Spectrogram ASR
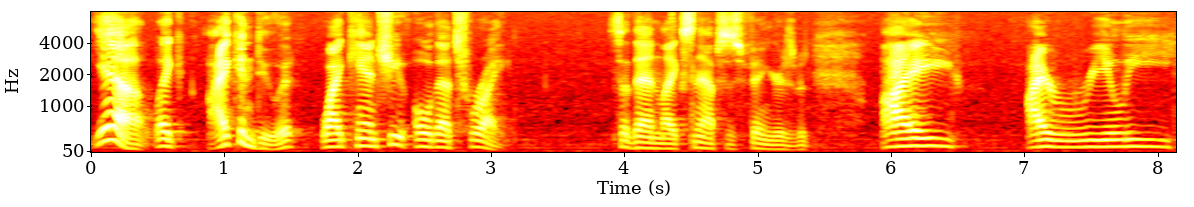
yeah like I can do it. Why can't you? Oh that's right. So then like snaps his fingers but I I really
